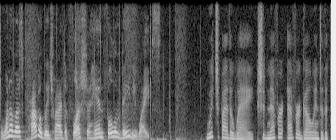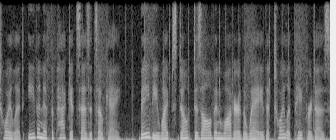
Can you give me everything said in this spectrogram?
one of us probably tried to flush a handful of baby wipes. Which, by the way, should never ever go into the toilet even if the packet says it's okay. Baby wipes don't dissolve in water the way that toilet paper does.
